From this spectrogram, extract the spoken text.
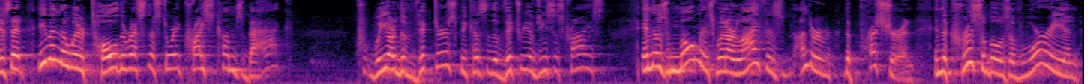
is that even though we're told the rest of the story, Christ comes back. We are the victors because of the victory of Jesus Christ. In those moments when our life is under the pressure and in the crucibles of worry and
